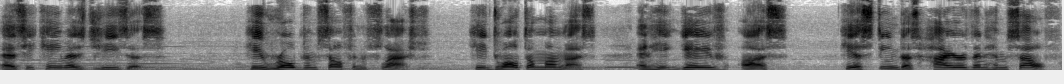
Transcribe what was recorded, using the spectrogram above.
as He came as Jesus, he robed himself in flesh. He dwelt among us, and he gave us, he esteemed us higher than himself.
